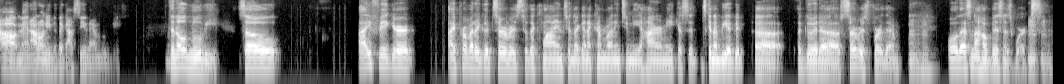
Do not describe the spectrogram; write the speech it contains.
Oh man, I don't even think I've seen that movie. It's an old movie. So I figured I provide a good service to the clients and they're gonna come running to me, hire me because it's gonna be a good uh, a good uh, service for them. Mhm, Well, that's not how business works. mm-mm,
